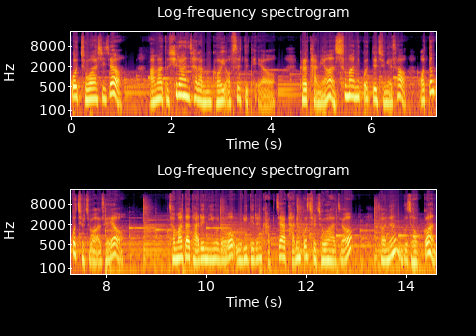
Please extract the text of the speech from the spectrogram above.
꽃 좋아하시죠? 아마도 싫어하는 사람은 거의 없을 듯 해요. 그렇다면 수많은 꽃들 중에서 어떤 꽃을 좋아하세요? 저마다 다른 이유로 우리들은 각자 다른 꽃을 좋아하죠. 저는 무조건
